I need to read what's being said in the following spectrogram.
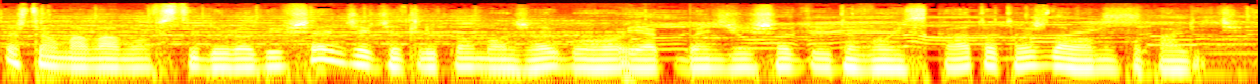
Zresztą mama mu wstydu robi wszędzie, gdzie tylko może, bo jak będzie szedł do wojska, to też dało mu popalić.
